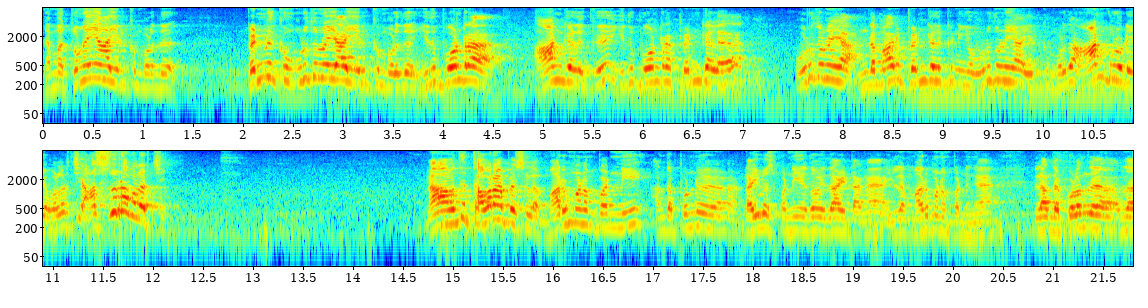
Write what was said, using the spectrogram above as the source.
நம்ம துணையாக இருக்கும் பொழுது பெண்ணுக்கு உறுதுணையாக இருக்கும் பொழுது இது போன்ற ஆண்களுக்கு இது போன்ற பெண்களை உறுதுணையாக இந்த மாதிரி பெண்களுக்கு நீங்கள் உறுதுணையாக இருக்கும் பொழுது ஆண்களுடைய வளர்ச்சி அசுர வளர்ச்சி. நான் வந்து தவறாக பேசலை. மறுமணம் பண்ணி அந்த பொண்ணு டைவர்ஸ் பண்ணி ஏதோ இதாகிட்டாங்க இல்லை மறுமணம் பண்ணுங்க. இல்லை அந்த குழந்தை அந்த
